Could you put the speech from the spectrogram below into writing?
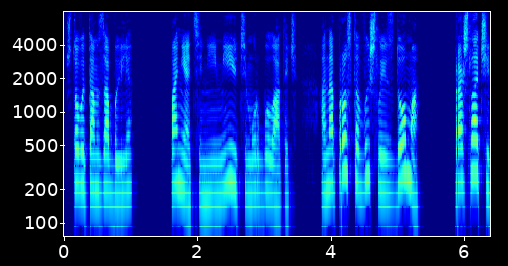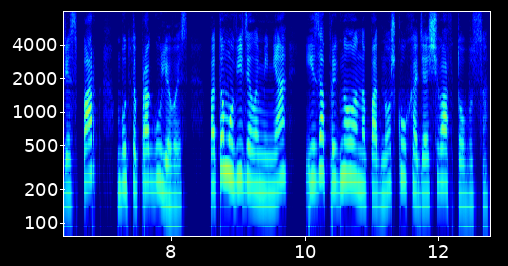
Что вы там забыли? Понятия не имею, Тимур Булатыч. Она просто вышла из дома, прошла через парк, будто прогуливаясь, потом увидела меня и запрыгнула на подножку уходящего автобуса.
